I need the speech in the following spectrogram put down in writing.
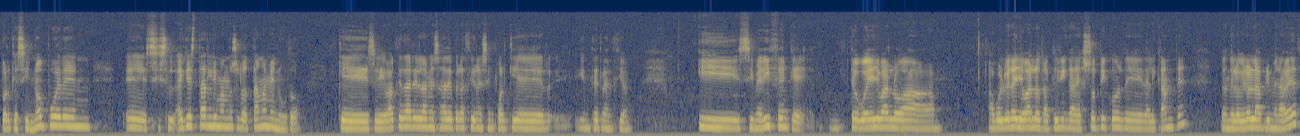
porque si no pueden, eh, si hay que estar limándoselo tan a menudo que se va a quedar en la mesa de operaciones en cualquier intervención. Y si me dicen que te voy a llevarlo a, a volver a llevarlo a otra clínica de exóticos de, de Alicante, donde lo vieron la primera vez,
